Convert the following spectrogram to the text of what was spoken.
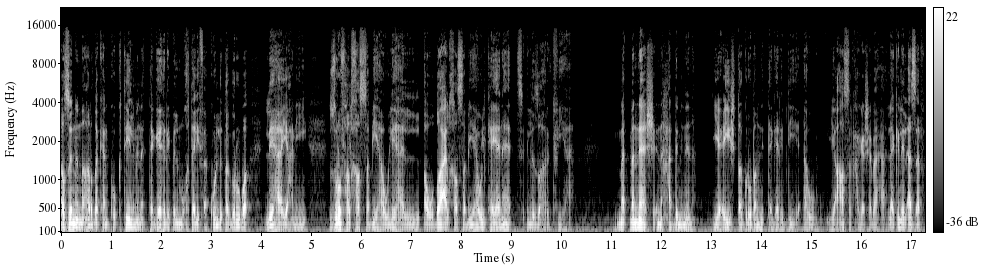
أظن النهاردة كان كوكتيل من التجارب المختلفة كل تجربة لها يعني ظروفها الخاصة بيها ولها الأوضاع الخاصة بيها والكيانات اللي ظهرت فيها. ما أتمناش إن حد مننا يعيش تجربة من التجارب دي أو يعاصر حاجة شبهها لكن للأسف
